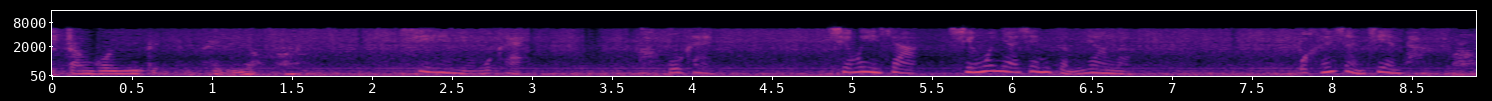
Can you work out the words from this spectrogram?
是张国一给您配的药方。谢谢你，吴凯。啊，吴凯，请问一下，邢姑娘现在怎么样了？我很想见她。啊，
